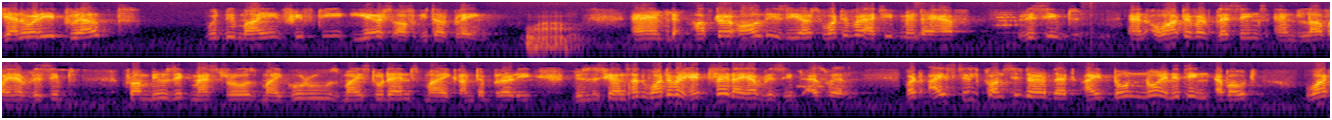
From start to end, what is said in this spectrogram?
January twelfth, will be my fifty years of guitar playing. wow. And after all these years, whatever achievement I have received and whatever blessings and love I have received from music maestros, my gurus, my students, my contemporary musicians, and whatever hatred I have received as well. But I still consider that I don't know anything about what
